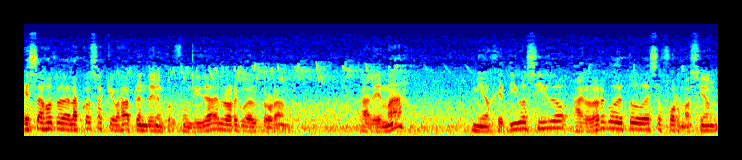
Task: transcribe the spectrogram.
Esa es otra de las cosas que vas a aprender en profundidad a lo largo del programa. Además, mi objetivo ha sido, a lo largo de toda esa formación,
